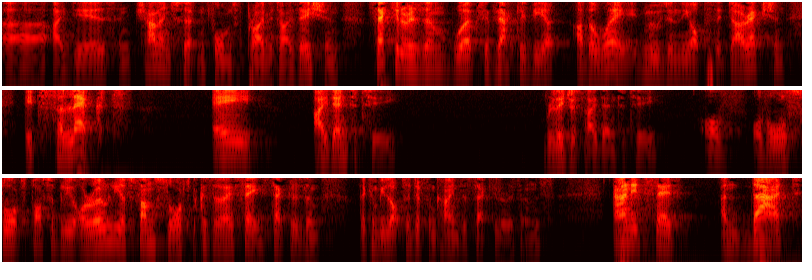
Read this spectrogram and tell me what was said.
uh, ideas and challenge certain forms of privatization, secularism works exactly the other way. It moves in the opposite direction. It selects a identity, religious identity, of, of all sorts possibly, or only of some sort, because as I say, secularism, there can be lots of different kinds of secularisms. And it says, and that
